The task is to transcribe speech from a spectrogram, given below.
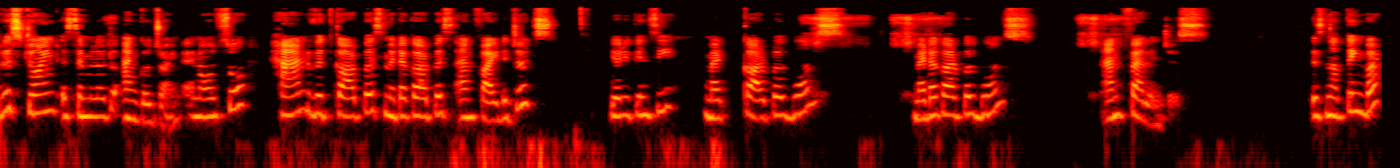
wrist joint is similar to ankle joint and also hand with carpus, metacarpus and five digits. Here you can see metacarpal bones metacarpal bones and phalanges is nothing but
